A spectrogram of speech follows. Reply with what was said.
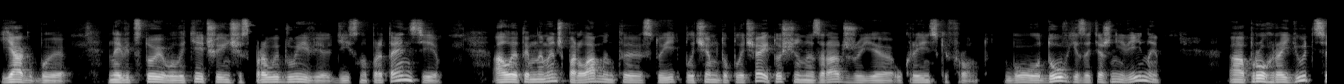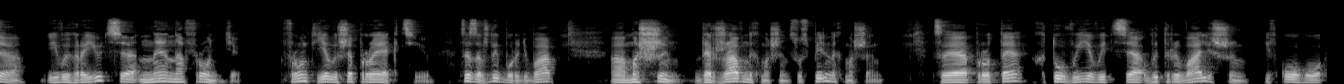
як би не відстоювали ті чи інші справедливі дійсно претензії, але тим не менш парламент е, стоїть плечем до плеча і точно не зраджує український фронт. Бо довгі затяжні війни програються і виграються не на фронті. Фронт є лише проекцією. Це завжди боротьба машин, державних машин, суспільних машин. Це про те, хто виявиться витривалішим і в кого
